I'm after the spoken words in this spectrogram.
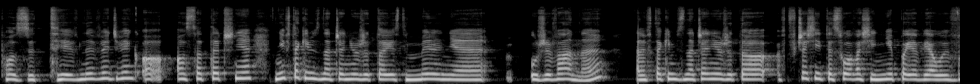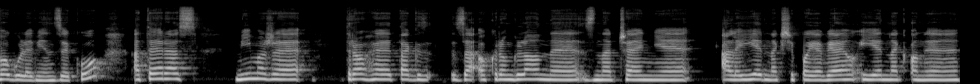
pozytywny wydźwięk o, ostatecznie? Nie w takim znaczeniu, że to jest mylnie używane, ale w takim znaczeniu, że to wcześniej te słowa się nie pojawiały w ogóle w języku, a teraz, mimo że trochę tak zaokrąglone znaczenie, ale jednak się pojawiają i jednak one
